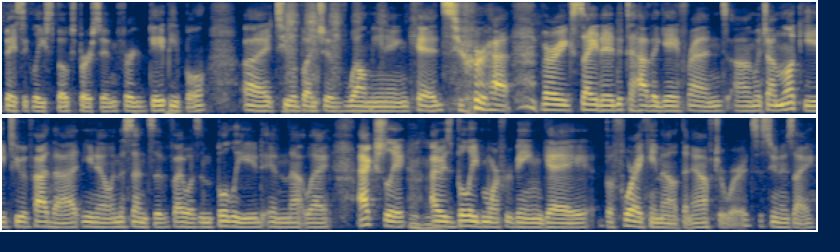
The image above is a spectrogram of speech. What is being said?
basically spokesperson for gay people uh, to a bunch of well-meaning kids who were ha- very excited to have a gay friend, um, which I'm lucky to have had that. You know, in the sense of I wasn't bullied in that way. Actually, mm-hmm. I was bullied more for being gay before I came out than afterwards. As soon as I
